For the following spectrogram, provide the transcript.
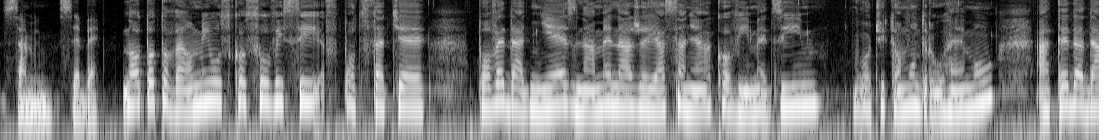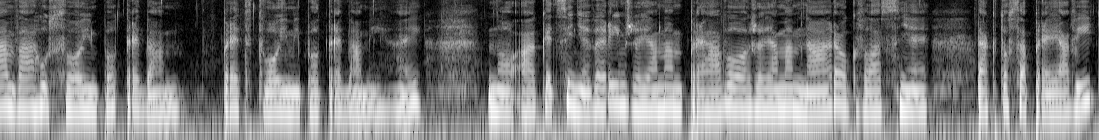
samým sebe. No toto veľmi úzko súvisí. V podstate povedať nie znamená, že ja sa nejako vymedzím voči tomu druhému a teda dám váhu svojim potrebám pred tvojimi potrebami. Hej? No a keď si neverím, že ja mám právo a že ja mám nárok vlastne takto sa prejaviť,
